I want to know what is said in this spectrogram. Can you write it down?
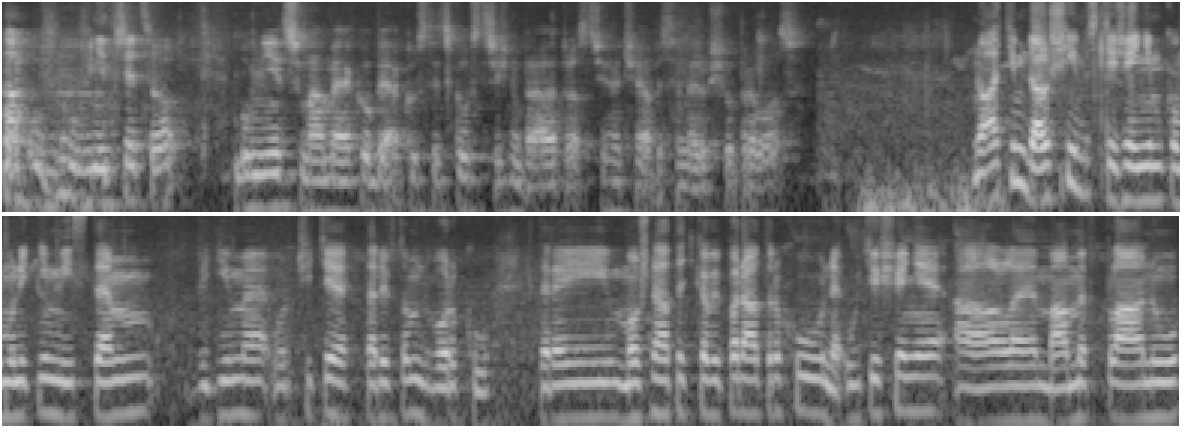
A uvnitř je co? Uvnitř máme jakoby akustickou střižnu právě pro střihače, aby se nerušil provoz. No a tím dalším stěžejním komunitním místem vidíme určitě tady v tom dvorku, který možná teďka vypadá trochu neutěšeně, ale máme v plánu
